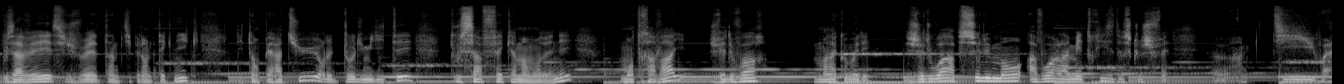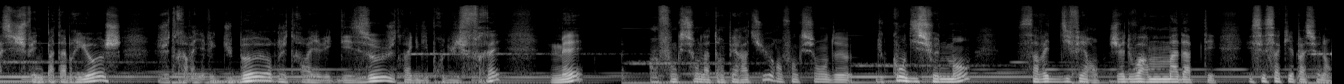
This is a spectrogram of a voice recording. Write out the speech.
Vous avez, si je veux être un petit peu dans le technique, les températures, le taux d'humidité, tout ça fait qu'à un moment donné, mon travail, je vais devoir m'en accommoder. Je dois absolument avoir la maîtrise de ce que je fais voilà, si je fais une pâte à brioche, je travaille avec du beurre, je travaille avec des œufs, je travaille avec des produits frais, mais en fonction de la température, en fonction de, du conditionnement, ça va être différent. Je vais devoir m'adapter. Et c'est ça qui est passionnant.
